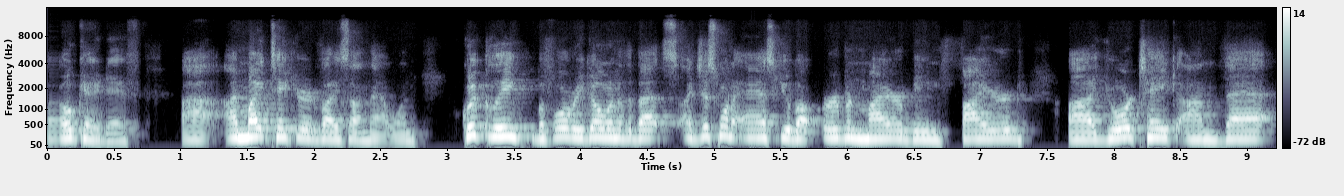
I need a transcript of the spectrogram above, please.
Okay, Dave. Uh, I might take your advice on that one. Quickly, before we go into the bets, I just want to ask you about Urban Meyer being fired. Uh, your take on that?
